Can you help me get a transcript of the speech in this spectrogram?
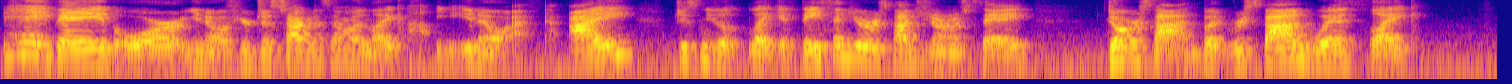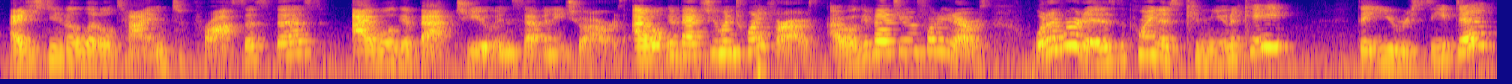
hey, babe, or, you know, if you're just talking to someone, like, you know, I, I just need to, like, if they send you a response, you don't know what to say, don't respond, but respond with, like, I just need a little time to process this. I will get back to you in 72 hours. I will get back to you in 24 hours. I will get back to you in 48 hours. Whatever it is, the point is communicate that you received it,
